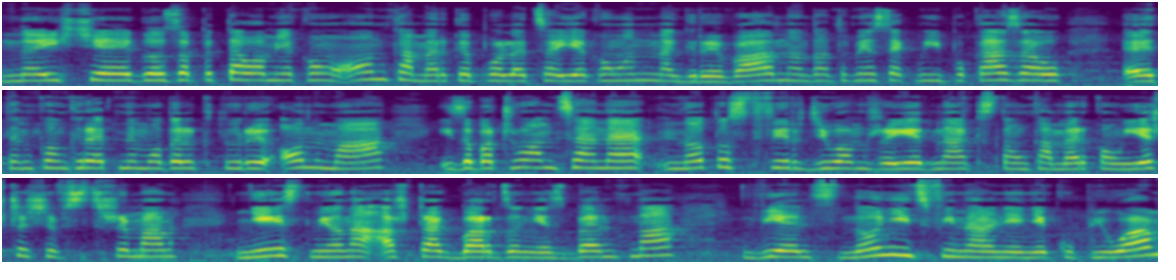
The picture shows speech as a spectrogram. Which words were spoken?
No i się go zapytałam, jaką on kamerkę poleca i jaką on nagrywa. No natomiast jak mi pokazał y, ten konkretny model, który on ma i zobaczyłam cenę, no to stwierdziłam, że jednak z tą kamerką jeszcze się wstrzymam. Nie jest mi ona aż tak bardzo niezbędna, więc no nic finalnie nie kupiłam.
